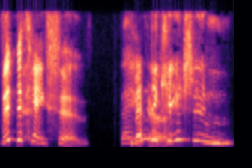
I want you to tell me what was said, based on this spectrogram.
vindication. There you go. Vindication.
